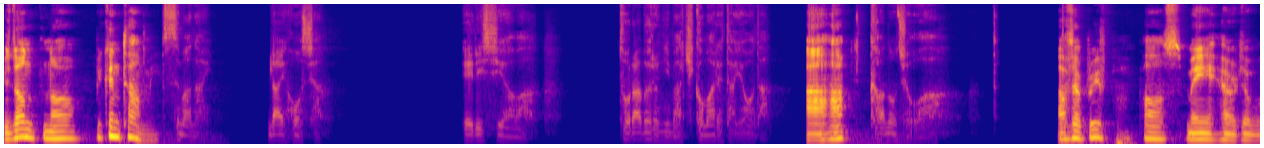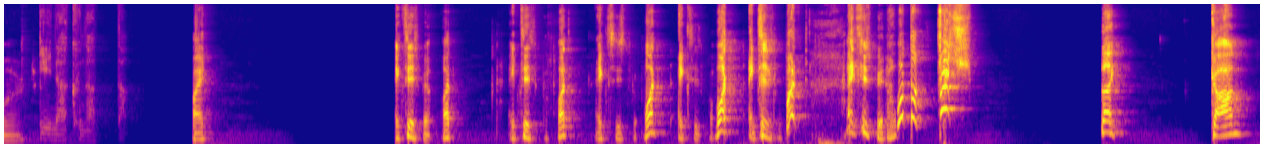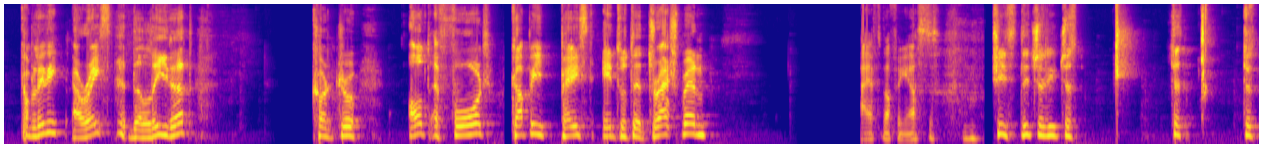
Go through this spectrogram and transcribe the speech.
You don't know? You can tell me. すまない来訪者エリシアはトラブルに巻き込まれたようだ Uh huh. 彼女は After a brief pause, May heard a word. いなくなった What? Excuse me, what? Excuse me, what? Excuse me, what? Excuse me, what? Excuse me, what? Excuse me, what the fish? like, gone, completely erased, deleted, control, alt F4, copy, paste into the trash bin. I have nothing else. She's literally just, just, just,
